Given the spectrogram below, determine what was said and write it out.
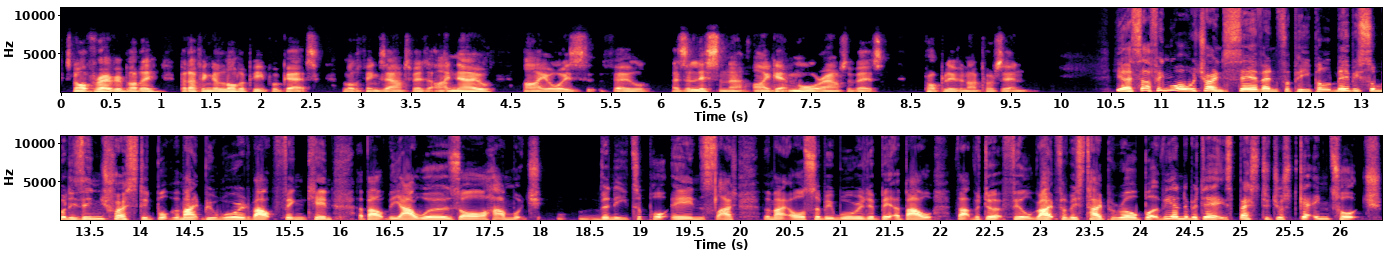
It's not for everybody, but I think a lot of people get a lot of things out of it. I know I always feel as a listener, I get more out of it properly than I put in. Yes, I think what we're trying to say then for people, maybe somebody's interested, but they might be worried about thinking about the hours or how much they need to put in, slash, they might also be worried a bit about that they don't feel right for this type of role. But at the end of the day, it's best to just get in touch,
